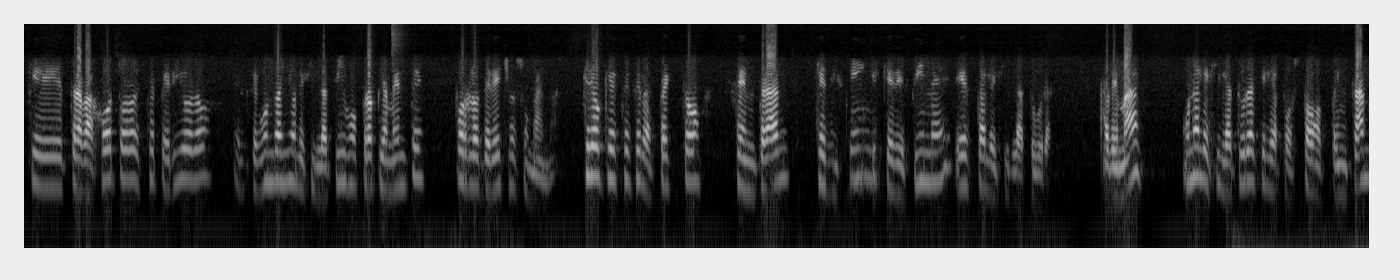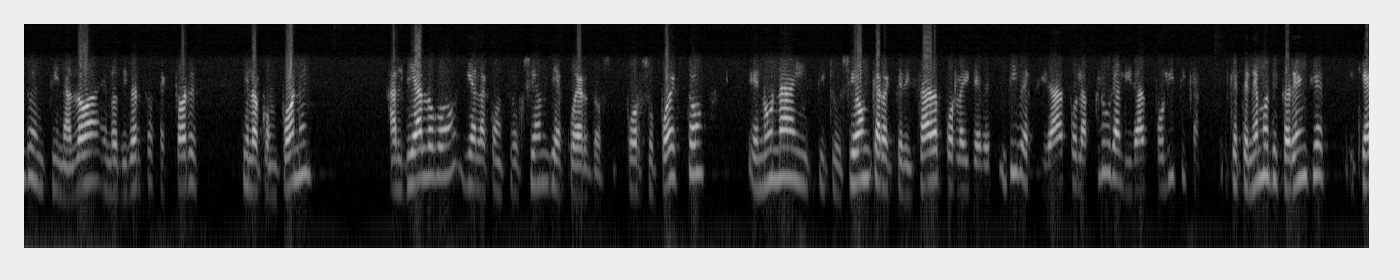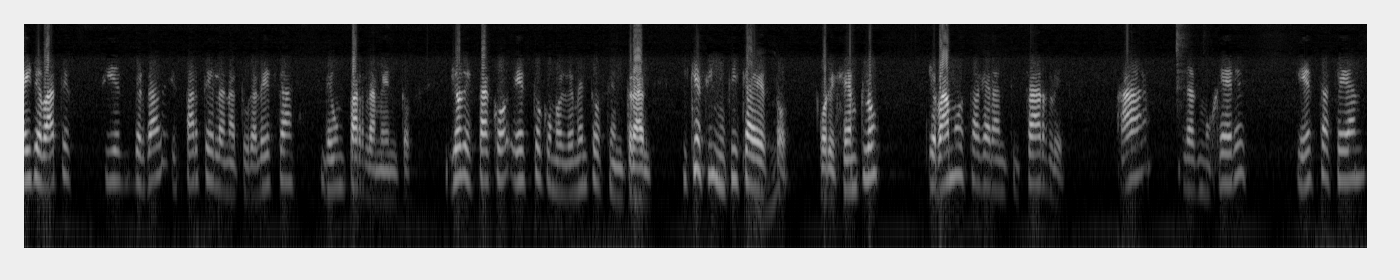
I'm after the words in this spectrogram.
que trabajó todo este periodo, el segundo año legislativo propiamente, por los derechos humanos. Creo que este es el aspecto central que distingue, que define esta legislatura. Además, una legislatura que le apostó, pensando en Sinaloa, en los diversos sectores que lo componen, al diálogo y a la construcción de acuerdos. Por supuesto, en una institución caracterizada por la diversidad, por la pluralidad política, que tenemos diferencias y que hay debates, si es verdad, es parte de la naturaleza de un parlamento. Yo destaco esto como elemento central. ¿Y qué significa esto? Por ejemplo, que vamos a garantizarle a las mujeres que éstas sean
